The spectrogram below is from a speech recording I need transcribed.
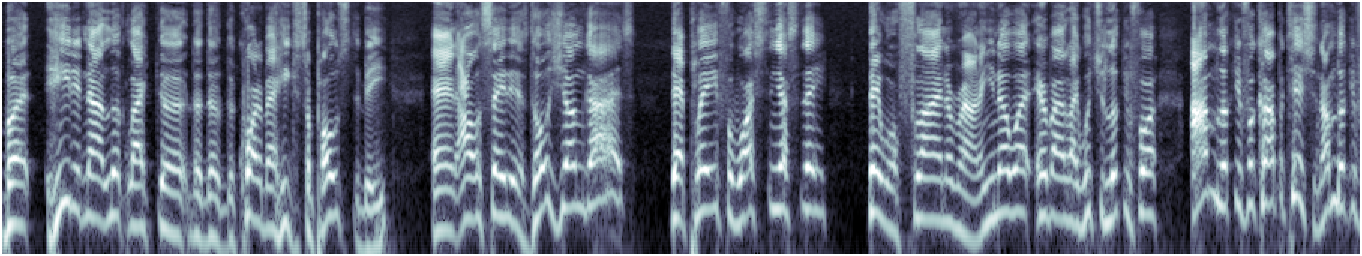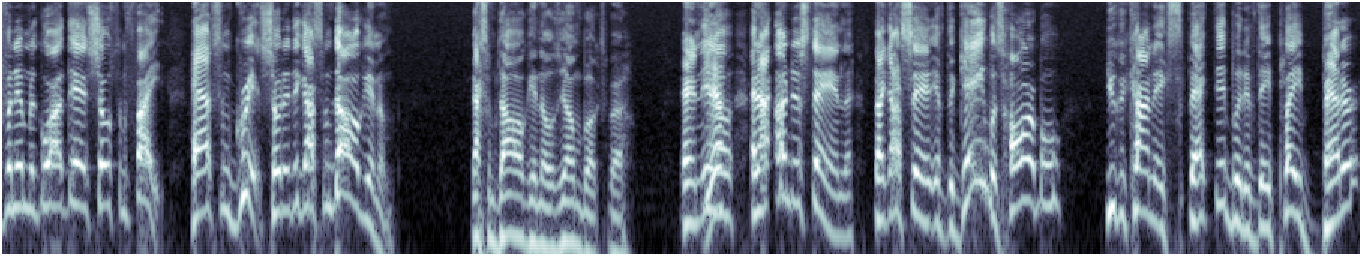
but he did not look like the, the, the, the quarterback he's supposed to be. And I will say this those young guys that played for Washington yesterday, they were flying around. And you know what? Everybody's like, what you looking for? I'm looking for competition. I'm looking for them to go out there and show some fight, have some grit, show that they got some dog in them. Got some dog in those young bucks, bro. And you Yeah. know, and I understand. Like I said, if the game was horrible, you could kind of expect it. But if they play better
